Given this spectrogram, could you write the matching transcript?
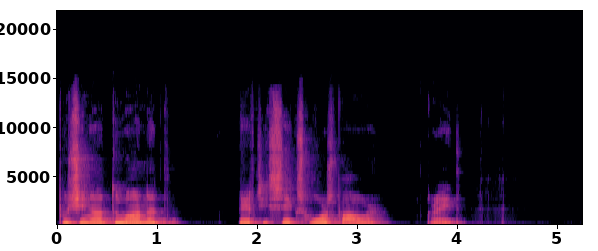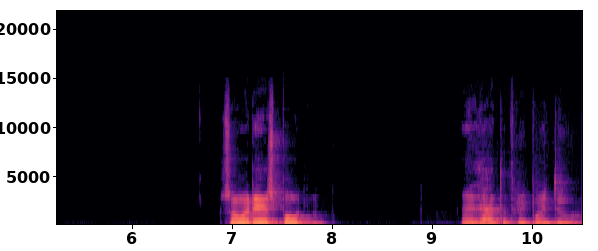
pushing out 256 horsepower. Great. So it is potent. And it had the 3.2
